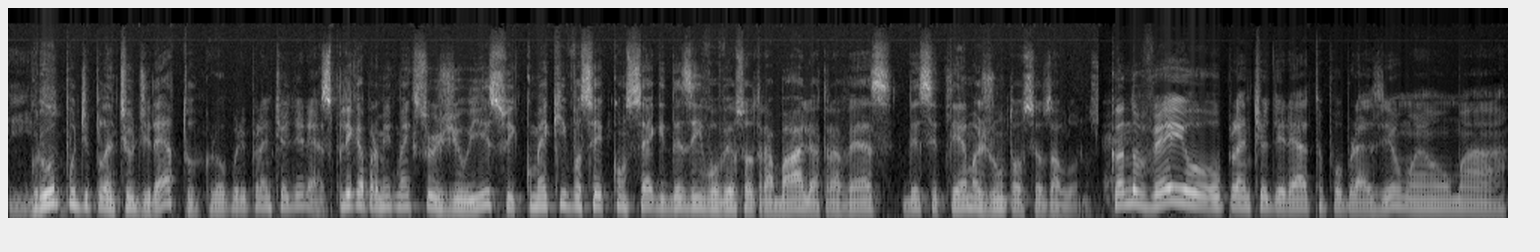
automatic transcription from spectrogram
Isso. Grupo de plantio direto? Grupo de plantio direto. Explica para mim como é que surgiu isso e como é que você consegue desenvolver o seu trabalho através desse tema junto aos seus alunos. Quando veio o plantio direto para o Brasil, é uma,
